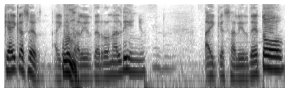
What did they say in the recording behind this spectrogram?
¿Qué hay que hacer? Hay que Uno. salir de Ronaldinho, hay que salir de todo.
